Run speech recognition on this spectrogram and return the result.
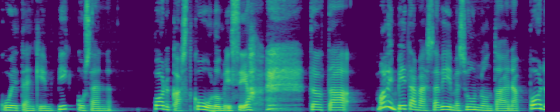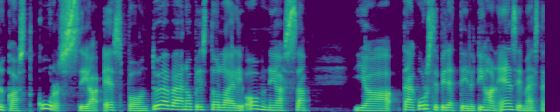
kuitenkin pikkusen podcast-kuulumisia. Tota, mä olin pitämässä viime sunnuntaina podcast-kurssia Espoon työväenopistolla eli Omniassa – ja tämä kurssi pidettiin nyt ihan ensimmäistä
